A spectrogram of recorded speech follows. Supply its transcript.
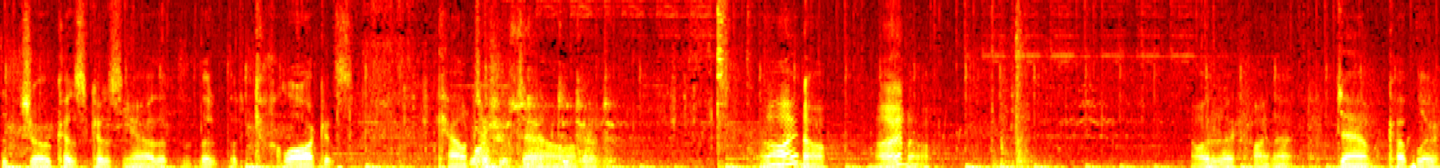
The joke, cause, cause, yeah, the, the, the, clock is counting down. And, oh, I know, I know. Now, where did I find that damn coupler?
